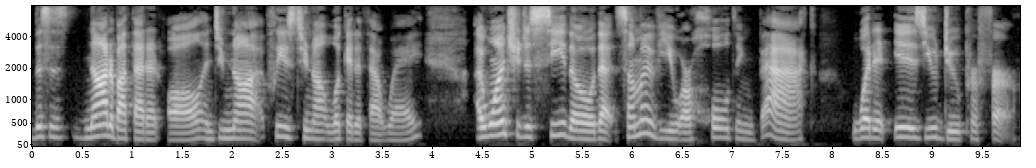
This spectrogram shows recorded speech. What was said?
This is not about that at all. And do not, please do not look at it that way. I want you to see, though, that some of you are holding back what it is you do prefer.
